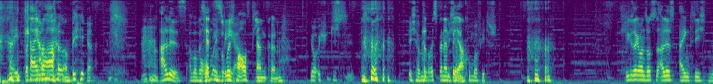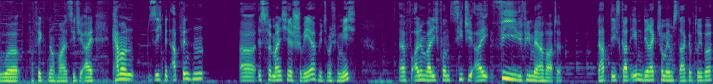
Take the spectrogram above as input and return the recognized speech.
ein Keine verdammter Ahnung. Bär? Alles, aber Das warum hätten ein ruhig Bär? mal aufklären können. ja, ich, ich, ich habe Hallo, ich bin ein ich hab Bär. einen Kummerfetisch. Wie gesagt, aber ansonsten alles eigentlich nur verfickt nochmal CGI. Kann man sich mit abfinden, äh, ist für manche schwer, wie zum Beispiel mich. Äh, vor allem, weil ich von CGI viel, viel mehr erwarte. Da hatte ich es gerade eben direkt schon mit dem StarCraft drüber.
